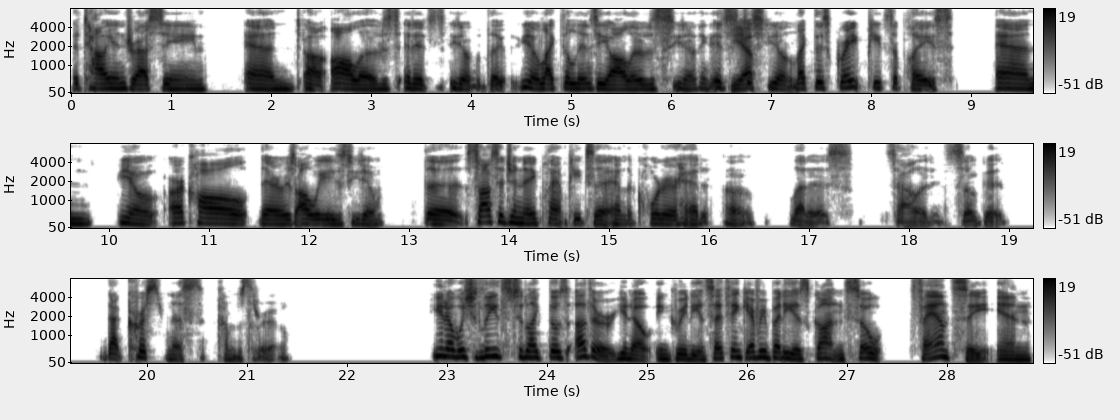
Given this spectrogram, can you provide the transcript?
Italian dressing and uh, olives. And it's, you know, the, you know, like the Lindsay olives, you know, I think it's Yep. just, you know, like this great pizza place. And, you know, our call there is always, you know, the sausage and eggplant pizza and the quarter head of lettuce salad. It's so good. That crispness comes through. you know, which leads to like those other, you know, ingredients. I think everybody has gotten so fancy in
